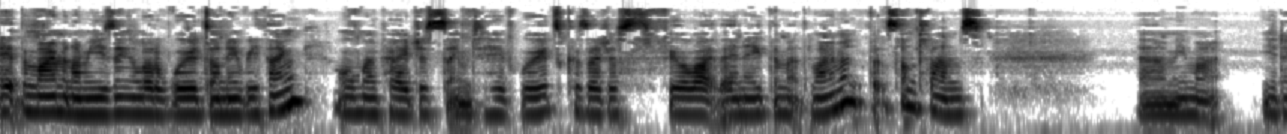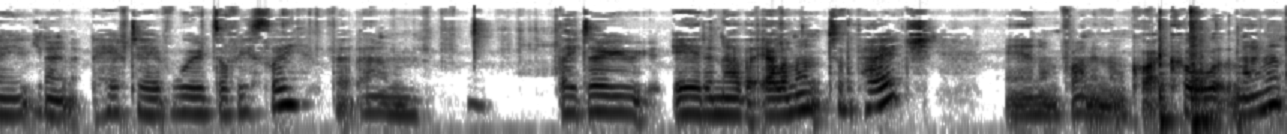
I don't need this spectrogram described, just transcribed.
at the moment I'm using a lot of words on everything. All my pages seem to have words because I just feel like they need them at the moment. But sometimes um, you might, you know, you don't have to have words obviously, but um, they do add another element to the page and I'm finding them quite cool at the moment.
